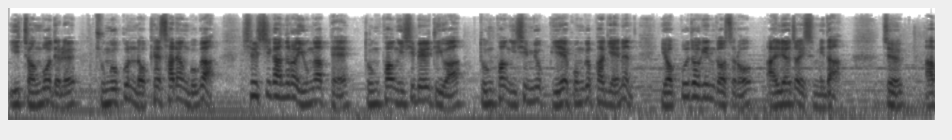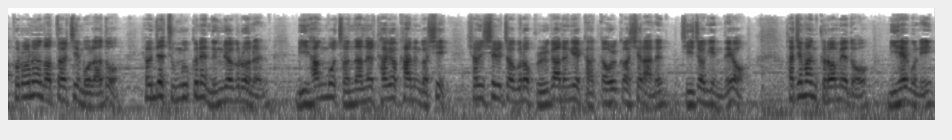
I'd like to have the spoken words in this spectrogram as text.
이 정보들을 중국군 로켓 사령부가 실시간으로 융합해 둥펑 21D와 둥펑 26B에 공급하기 에는 역부족인 것으로 알려져 있습니다. 즉 앞으로는 어떨지 몰라도 현재 중국군의 능력으로는 미 항모 전단을 타격하는 것이 현실적으로 불가능에 가까울 것이라는 지적인데요. 하지만 그럼에도 미 해군이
